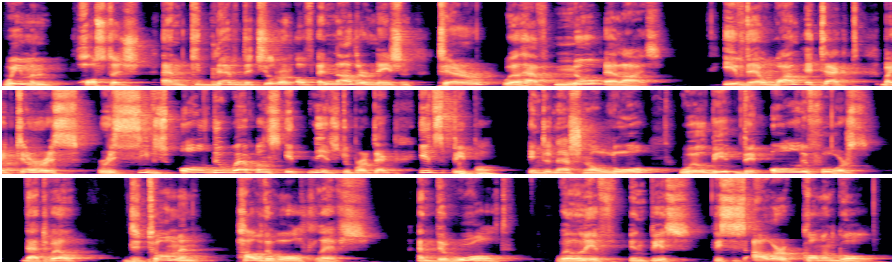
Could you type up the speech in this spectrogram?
women hostage and kidnap the children of another nation, terror will have no allies. If the one attacked by terrorists receives all the weapons it needs to protect its people, international law will be the only force that will determine how the world lives. And the world will live in peace. This is our common goal.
